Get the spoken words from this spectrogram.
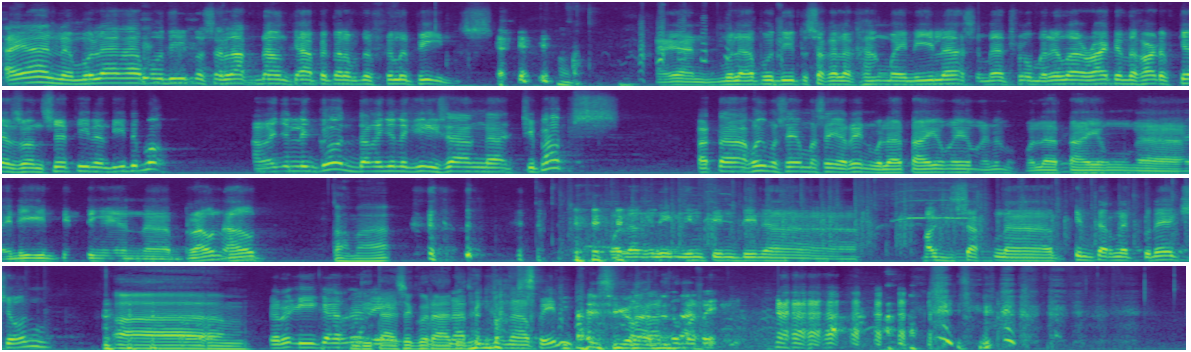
Ayan, mula nga po dito sa lockdown capital of the Philippines. Ayan, mula po dito sa Kalakhang, Maynila, sa Metro Manila, right in the heart of Quezon City. Nandito po ang inyong lingkod, ang inyong nag-iisang uh, Chipaps. At uh, ako'y masaya-masaya rin. Wala tayo ngayong ano, wala tayong uh, iniintindi ngayon na uh, brown out. Tama. Walang iniintindi na bagsak na internet connection. Um, Pero ika na hindi tayo eh, sigurado natin dun. hanapin. Hindi tayo sigurado.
